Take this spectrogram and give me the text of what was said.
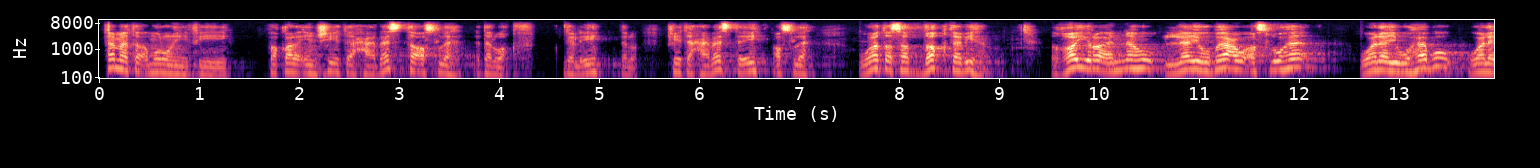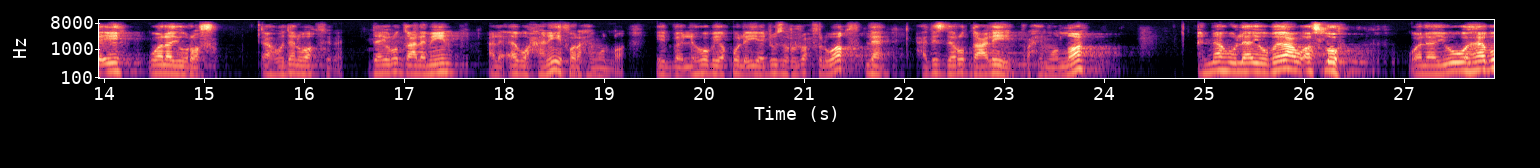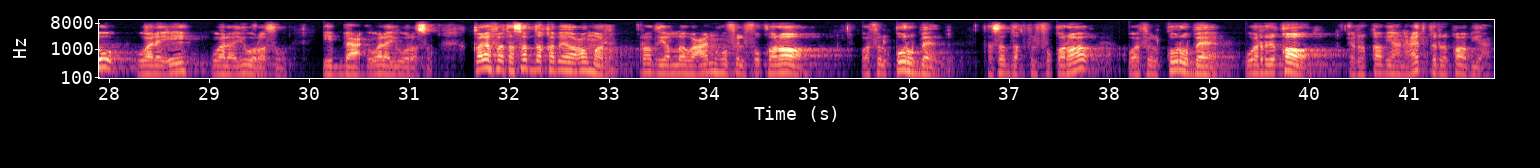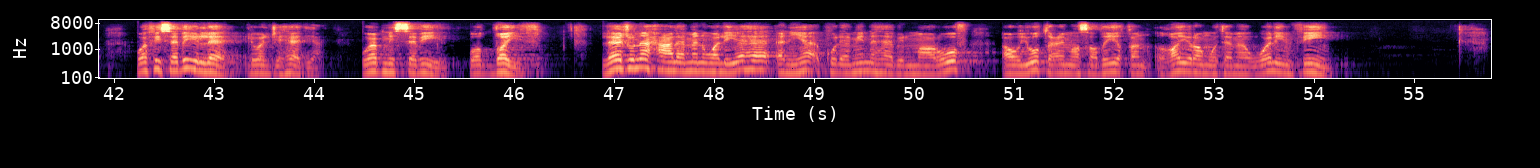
فما تأمرني فيه؟ فقال إن شئت حبست أصله. هذا الوقف. ده الايه ده الوقف. شئت حبست إيه؟ اصلها وتصدقت بها غير أنه لا يباع أصلها ولا يوهب ولا إيه؟ ولا يرف أهو ده الوقف بقى. ده يرد على مين؟ على أبو حنيفة رحمه الله. يبقى اللي هو بيقول إيه يجوز الرجوع في الوقف؟ لا. الحديث ده يرد عليه رحمه الله أنه لا يباع أصله ولا يوهب ولا إيه؟ ولا يورث. يباع ولا يورث. قال فتصدق بها عمر رضي الله عنه في الفقراء وفي القربى تصدق في الفقراء وفي القربى والرقاب الرقاب يعني عتق الرقاب يعني. وفي سبيل الله اللي هو الجهاد يعني. وابن السبيل والضيف. لا جناح على من وليها أن يأكل منها بالمعروف أو يطعم صديقا غير متمول فيه.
